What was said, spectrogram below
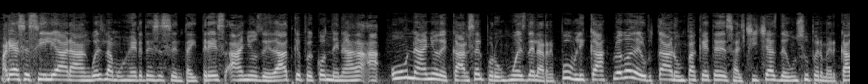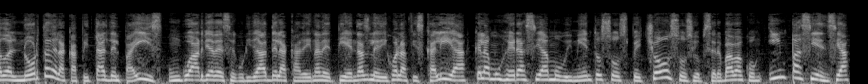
María Cecilia Arango es la mujer de 63 años de edad que fue condenada a un año de cárcel por un juez de la República luego de hurtar un paquete de salchichas de un supermercado al norte de la capital del país. Un guardia de seguridad de la cadena de tiendas le dijo a la fiscalía que la mujer hacía movimientos sospechosos y observaba con impaciencia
